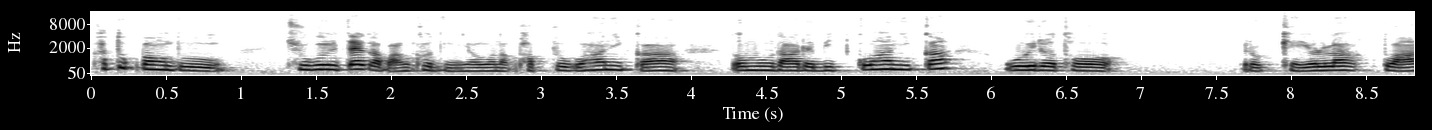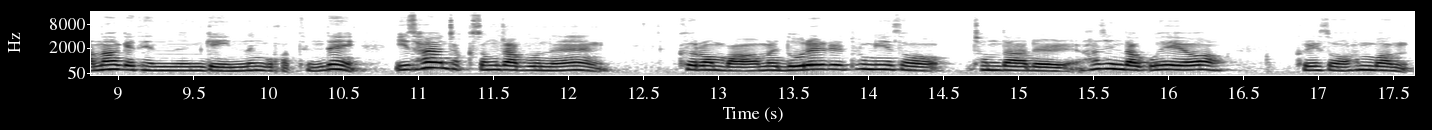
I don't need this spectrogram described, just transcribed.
카톡방도 죽을 때가 많거든요. 워낙 바쁘고 하니까 너무 나를 믿고 하니까 오히려 더 이렇게 연락도 안 하게 되는 게 있는 것 같은데 이 사연 작성자분은 그런 마음을 노래를 통해서 전달을 하신다고 해요. 그래서 한번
